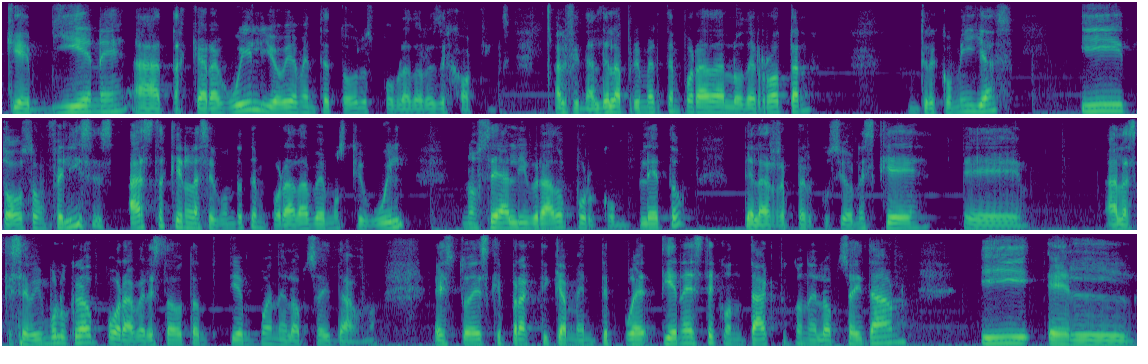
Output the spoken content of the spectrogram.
que viene a atacar a Will y obviamente a todos los pobladores de Hawkins. Al final de la primera temporada lo derrotan, entre comillas, y todos son felices, hasta que en la segunda temporada vemos que Will no se ha librado por completo de las repercusiones que... Eh, a las que se ve involucrado por haber estado tanto tiempo en el Upside Down. Esto es que prácticamente tiene este contacto con el Upside Down y el,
